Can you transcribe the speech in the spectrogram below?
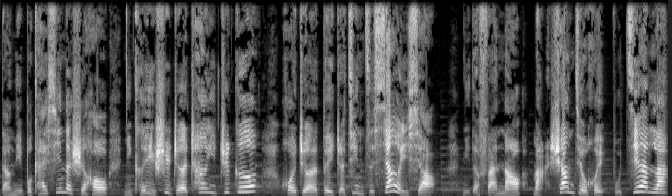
当你不开心的时候，你可以试着唱一支歌，或者对着镜子笑一笑，你的烦恼马上就会不见啦。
